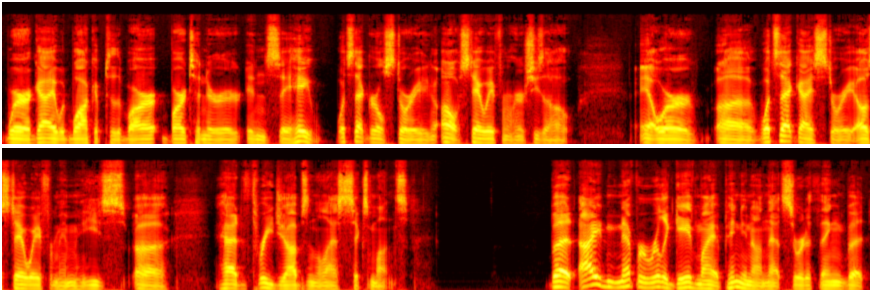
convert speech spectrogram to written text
where a guy would walk up to the bar bartender and say, "Hey, what's that girl's story?" oh, stay away from her. She's a hoe. Or uh, what's that guy's story? Oh, stay away from him. He's uh, had three jobs in the last six months. But I never really gave my opinion on that sort of thing. But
